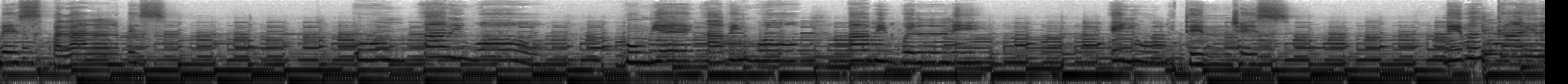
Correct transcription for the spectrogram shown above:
Bis beso bis, um abi wo, um ye abi wo, abi willi, e you tenjes, never guided.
